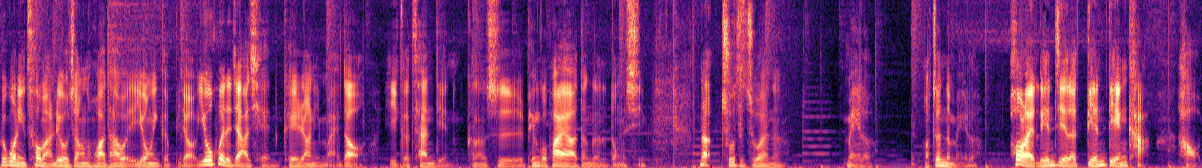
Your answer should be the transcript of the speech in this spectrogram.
如果你凑满六张的话，它会用一个比较优惠的价钱，可以让你买到。一个餐点可能是苹果派啊等等的东西，那除此之外呢，没了哦，真的没了。后来连接了点点卡，好，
